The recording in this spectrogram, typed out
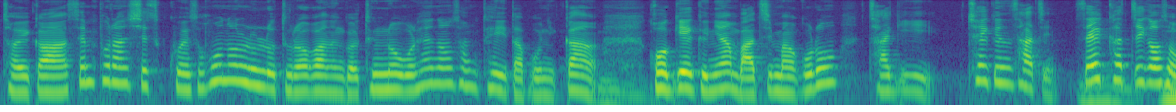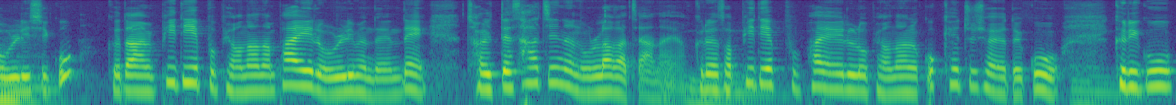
저희가 샌프란시스코에서 호놀룰루 들어가는 걸 등록을 해놓은 상태이다 보니까 거기에 그냥 마지막으로 자기 최근 사진 셀카 찍어서 올리시고 그 다음에 PDF 변환한 파일을 올리면 되는데 절대 사진은 올라가지 않아요. 그래서 PDF 파일로 변환을 꼭 해주셔야 되고 그리고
